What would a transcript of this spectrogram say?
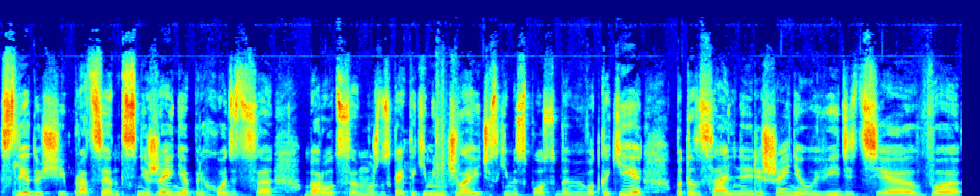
следующий процент снижения приходится бороться, можно сказать, такими нечеловеческими способами. Вот какие потенциальные решения вы видите в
